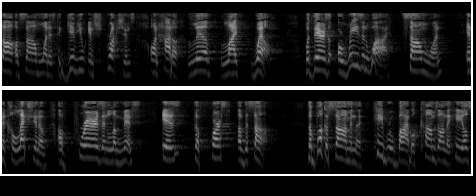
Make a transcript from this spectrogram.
of Psalm 1 is to give you instructions on how to live life well. But there's a reason why Psalm 1, in a collection of, of prayers and laments, is the first of the Psalm. The book of Psalm in the Hebrew Bible comes on the heels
